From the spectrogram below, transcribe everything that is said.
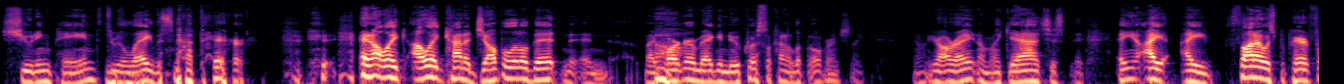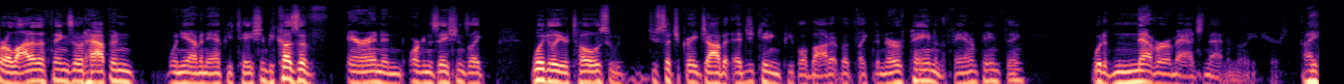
shooting pain through mm-hmm. the leg that's not there. and I'll like I'll like kind of jump a little bit, and, and my oh. partner Megan Newquist will kind of look over and she's like, you know, you're all right. And I'm like, yeah, it's just, and, you know, I I thought I was prepared for a lot of the things that would happen when you have an amputation because of Aaron and organizations like Wiggle Your Toes who do such a great job at educating people about it. But like the nerve pain and the phantom pain thing, would have never imagined that in a million years.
